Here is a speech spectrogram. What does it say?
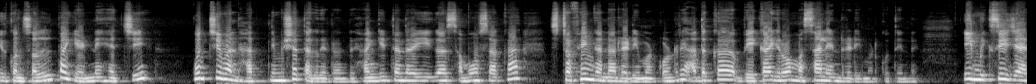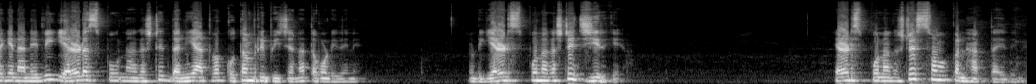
ಇದಕ್ಕೊಂದು ಸ್ವಲ್ಪ ಎಣ್ಣೆ ಹಚ್ಚಿ ಮುಚ್ಚಿ ಒಂದು ಹತ್ತು ನಿಮಿಷ ತೆಗೆದಿಡೋಣ್ರಿ. ಹಂಗಿತ್ತಂದ್ರೆ ಈಗ ಸಮೋಸಕ್ಕೆ ಸ್ಟಫಿಂಗನ್ನು ರೆಡಿ ಮಾಡ್ಕೊಂಡ್ರಿ. ಅದಕ್ಕೆ ಬೇಕಾಗಿರೋ ಮಸಾಲೆನ ರೆಡಿ ಮಾಡ್ಕೋತೀನಿ ರೀ. ಈಗ ಮಿಕ್ಸಿ ಜಾರ್ಗೆ ನಾನಿಲ್ಲಿ ಎರಡು ಸ್ಪೂನ್ ಆಗಷ್ಟೇ ಧನಿಯಾ ಅಥವಾ ಕೊತ್ತಂಬರಿ ಬೀಜನ ತಗೊಂಡಿದ್ದೀನಿ. ನೋಡಿ, ಎರಡು ಸ್ಪೂನ್ ಆಗಷ್ಟೇ ಜೀರಿಗೆ. ಎರಡು ಸ್ಪೂನ್ ಆಗಷ್ಟೇ ಸೊಂಪನ್ನು ಹಾಕ್ತಾ ಇದ್ದೀನಿ.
